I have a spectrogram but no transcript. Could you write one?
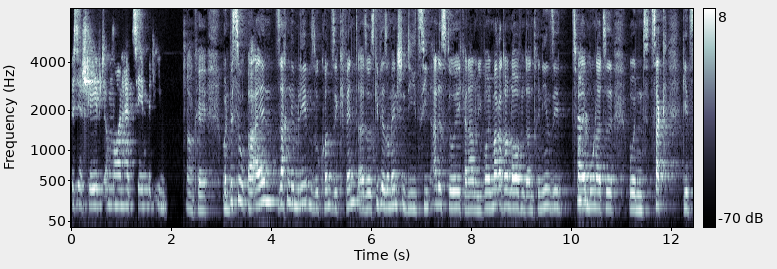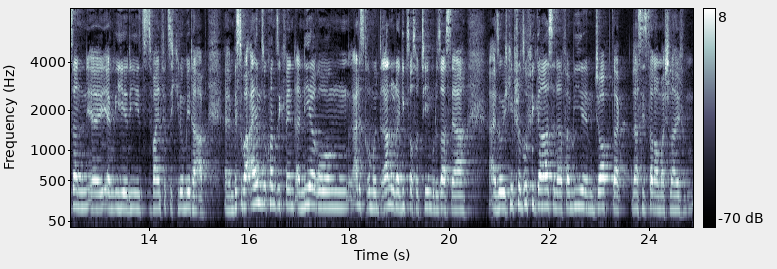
bis er schläft, um neun, halb zehn mit ihm. Okay. Und bist du bei allen Sachen im Leben so konsequent? Also es gibt ja so Menschen, die ziehen alles durch, keine Ahnung, die wollen Marathon laufen, dann trainieren sie zwei mhm. Monate und zack, geht's dann äh, irgendwie hier die 42 Kilometer ab. Ähm, bist du bei allem so konsequent, Ernährung, alles drum und dran oder gibt's auch so Themen, wo du sagst, ja, also ich gebe schon so viel Gas in der Familie, im Job, da lass ich es dann auch mal schleifen.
